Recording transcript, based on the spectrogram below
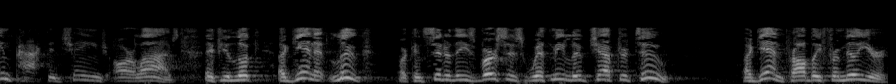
impact and change our lives. If you look again at Luke, or consider these verses with me, Luke chapter 2. Again, probably familiar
